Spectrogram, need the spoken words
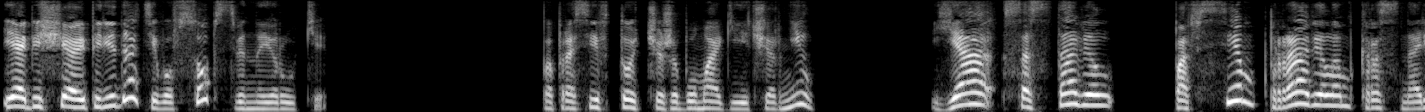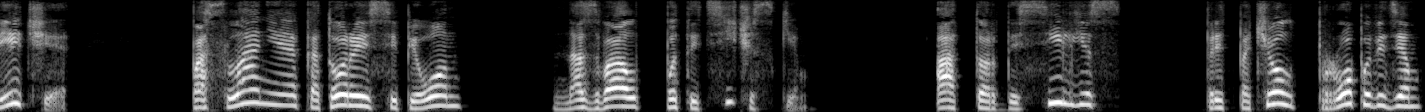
и обещаю передать его в собственные руки. Попросив тотчас же бумаги и чернил, я составил по всем правилам красноречия послание, которое Сипион назвал патетическим, а Тордесильес предпочел проповедям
